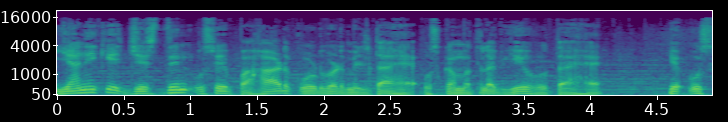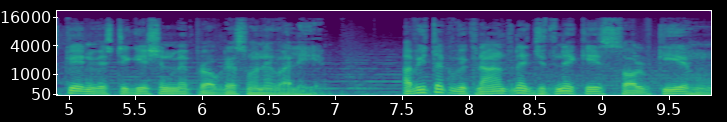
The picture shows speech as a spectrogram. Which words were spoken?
यानी कि जिस दिन उसे पहाड़ कोडवर्ड मिलता है, उसका मतलब ये होता है कि उसके इन्वेस्टिगेशन में प्रोग्रेस होने वाली है। अभी तक विक्रांत ने जितने केस सॉल्व किए हों,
